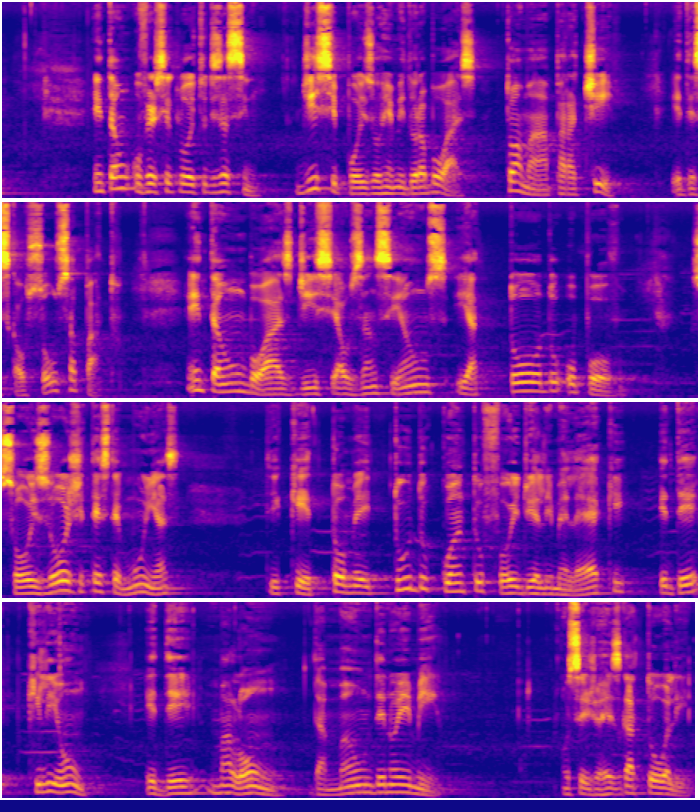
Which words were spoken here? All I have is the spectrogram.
Então, o versículo 8 diz assim: Disse, pois, o remidor a Boaz: Toma para ti e descalçou o sapato. Então Boaz disse aos anciãos e a todo o povo: Sois hoje testemunhas de que tomei tudo quanto foi de Elimeleque e de Quilion e de Malom, da mão de Noemi. ou seja, resgatou ali.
